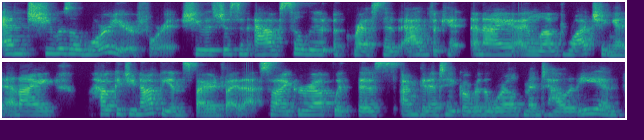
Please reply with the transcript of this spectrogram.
And she was a warrior for it. She was just an absolute aggressive advocate. And I, I loved watching it. And I how could you not be inspired by that? So I grew up with this I'm going to take over the world mentality. And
